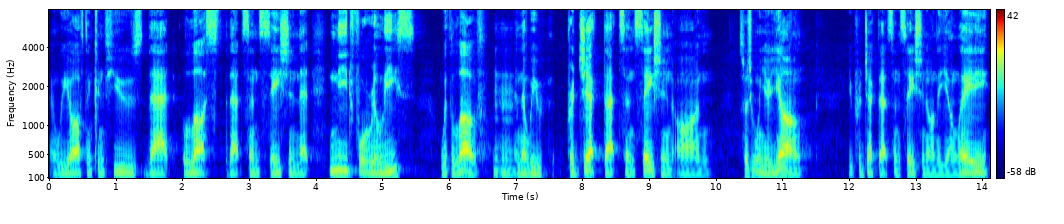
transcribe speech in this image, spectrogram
And we often confuse that lust, that sensation, that need for release with love. And then we project that sensation on, especially when you're young, you project that sensation on the young lady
